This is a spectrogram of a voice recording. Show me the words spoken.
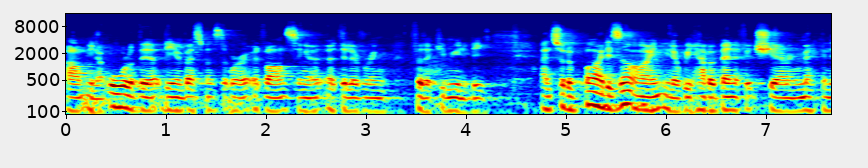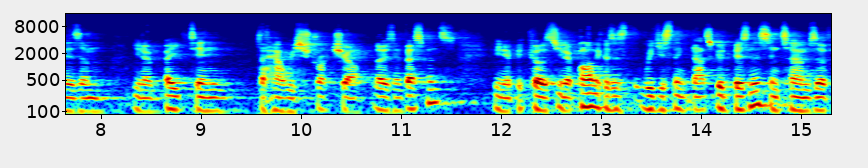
um, you know, all of the, the investments that we're advancing are, are delivering for the community. And sort of by design, you know, we have a benefit sharing mechanism, you know, baked in to how we structure those investments you know, because, you know, partly because we just think that's good business in terms of,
